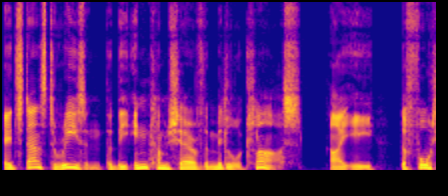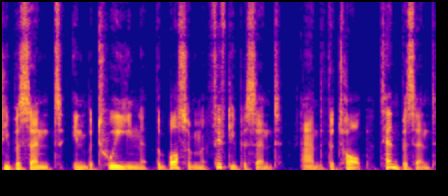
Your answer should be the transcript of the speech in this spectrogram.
it stands to reason that the income share of the middle class, i.e., the 40% in between the bottom 50% and the top 10%,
